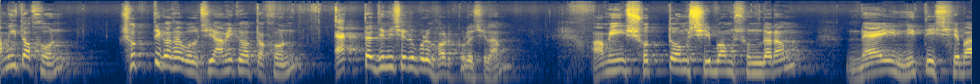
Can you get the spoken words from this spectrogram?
আমি তখন সত্যি কথা বলছি, আমি তখন একটা জিনিসের উপরে ভর করেছিলাম। আমি সত্যম শিবম সুন্দরম ন্যায় নীতি সেবা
